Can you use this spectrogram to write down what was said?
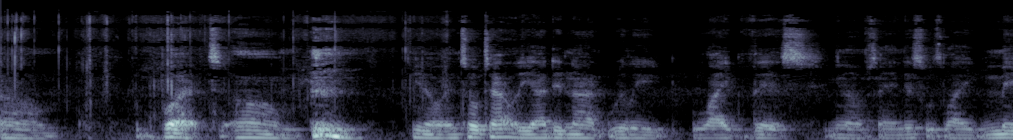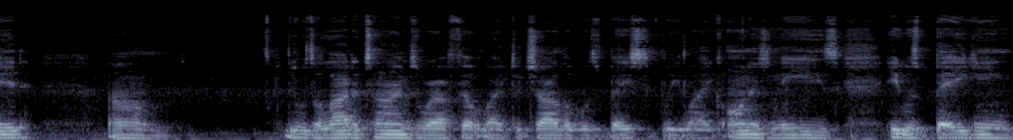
Um, but, um, you know, in totality, I did not really like this. You know what I'm saying? This was like mid. Um, there was a lot of times where I felt like T'Challa was basically like on his knees. He was begging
